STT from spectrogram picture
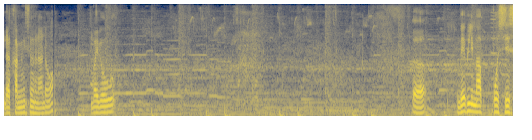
दा कामिं सुन होना दङ। ओमफ्राय बेयाव बे फिल्मा पसिस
